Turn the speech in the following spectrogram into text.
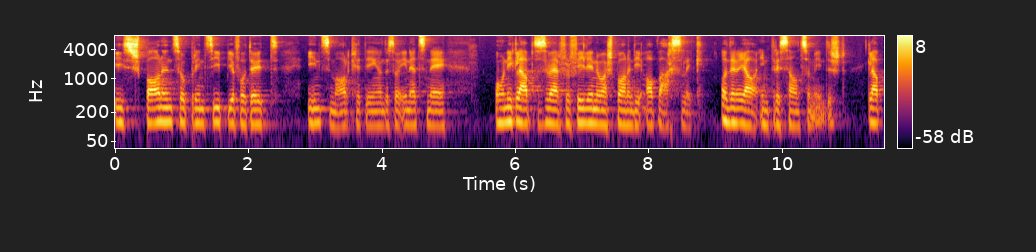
ist es spannend, so Prinzipien von dort ins Marketing oder so hineinzunehmen. Und ich glaube, das wäre für viele noch eine spannende Abwechslung. Oder ja, interessant zumindest. Ich glaube,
